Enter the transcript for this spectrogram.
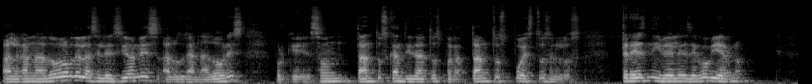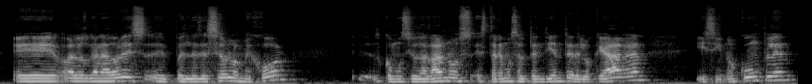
Al ganador de las elecciones, a los ganadores, porque son tantos candidatos para tantos puestos en los tres niveles de gobierno, eh, a los ganadores, eh, pues les deseo lo mejor. Como ciudadanos estaremos al pendiente de lo que hagan y si no cumplen,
